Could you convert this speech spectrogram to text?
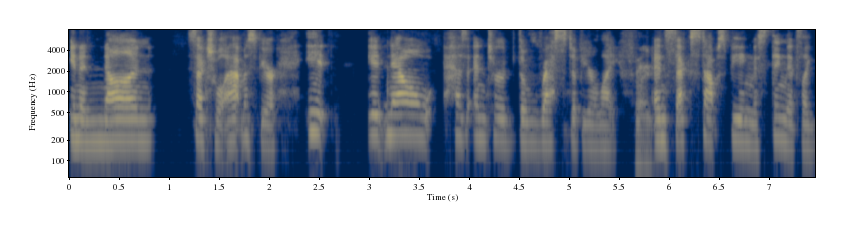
in a non-sexual atmosphere it it now has entered the rest of your life Right. and sex stops being this thing that's like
